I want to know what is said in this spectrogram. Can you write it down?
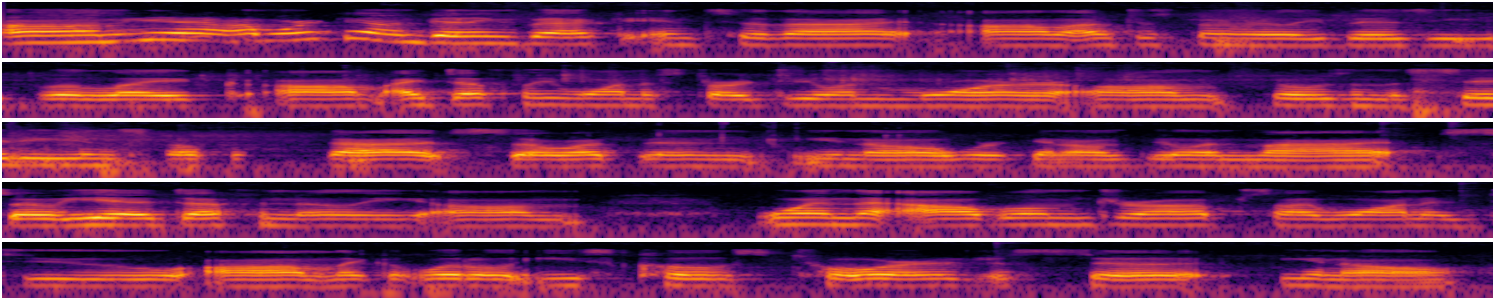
Um, yeah, I'm working on getting back into that. Um, I've just been really busy, but like, um, I definitely want to start doing more um, shows in the city and stuff like that. So I've been, you know, working on doing that. So yeah, definitely. Um, when the album drops, I want to do um, like a little East Coast tour just to, you know,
